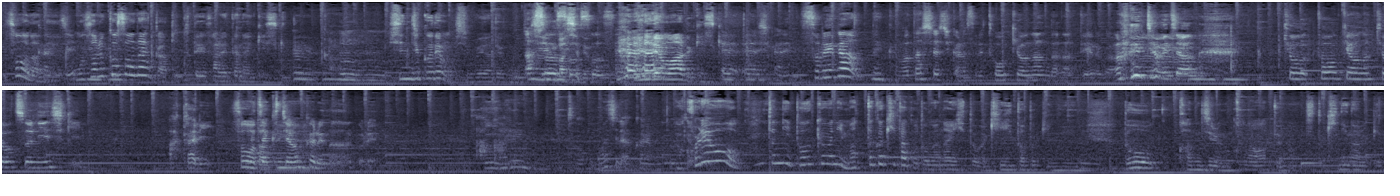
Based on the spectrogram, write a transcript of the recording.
うん。そうだね。もうそれこそなんか特定されてない景色というか、うんうん。うん新宿でも渋谷でもあ新橋でもそうそうそう。何にでもある景色。うん。確かに。それがなんか私たちからする東京なんだなっていうのがめちゃめちゃうん今日東京の共通認識明かりそうだね。めちゃくちゃわかるなこれ明るいもんね。そうマジで明かりも東京これを本当に東京に全く来たことがない人が聞いた時にどう感じるのかなっていうのはちょっと気になるけど。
